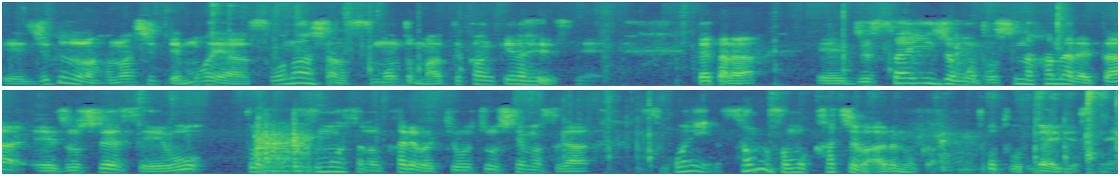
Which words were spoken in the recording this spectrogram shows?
えー熟女の話ってもはや遭難者の質問と全く関係ないですね。だから、えー10歳以上も年の離れた、えー女子大生を、と質問者の彼は強調していますが、そこにそもそも価値はあるのかと問いたいですね。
